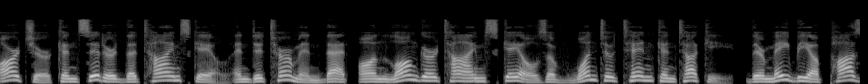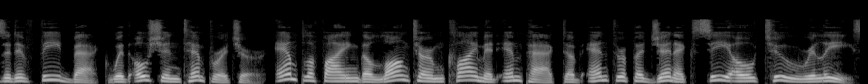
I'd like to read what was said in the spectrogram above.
Archer considered the timescale and determined that, on longer time scales of 1 to 10 Kentucky, there may be a positive feedback with ocean temperature, amplifying the long-term climate impact of anthropogenic CO2 release.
